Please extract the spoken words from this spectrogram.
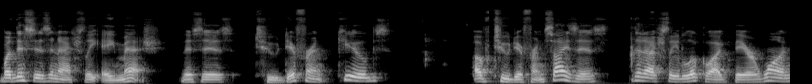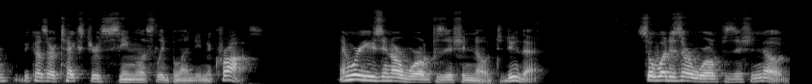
But this isn't actually a mesh. This is two different cubes of two different sizes that actually look like they are one because our texture is seamlessly blending across. And we're using our world position node to do that. So what is our world position node?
